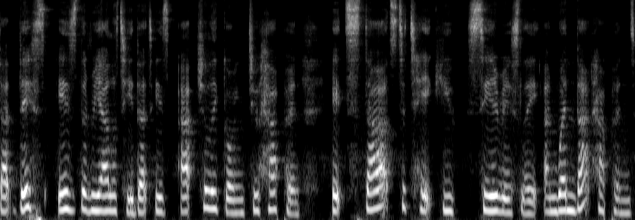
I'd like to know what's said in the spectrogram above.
that this is the reality that is actually going to happen it starts to take you seriously. And when that happens,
